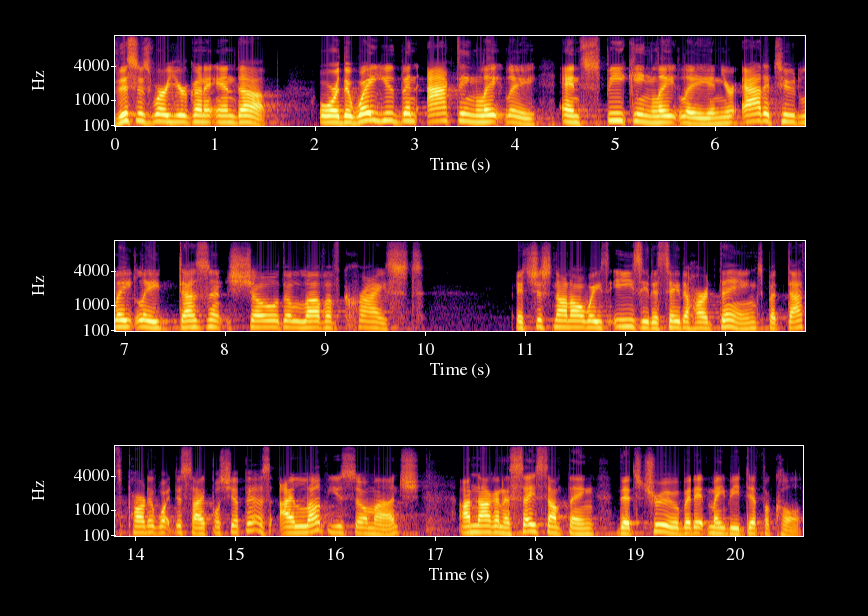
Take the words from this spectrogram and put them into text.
this is where you're going to end up or the way you've been acting lately and speaking lately and your attitude lately doesn't show the love of Christ. It's just not always easy to say the hard things, but that's part of what discipleship is. I love you so much. I'm not going to say something that's true, but it may be difficult.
